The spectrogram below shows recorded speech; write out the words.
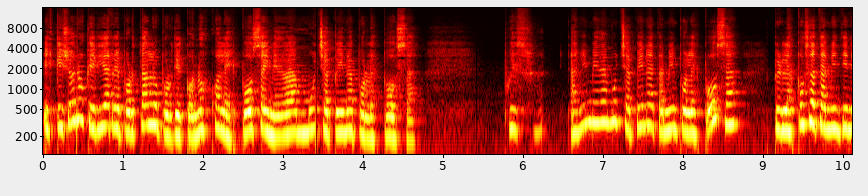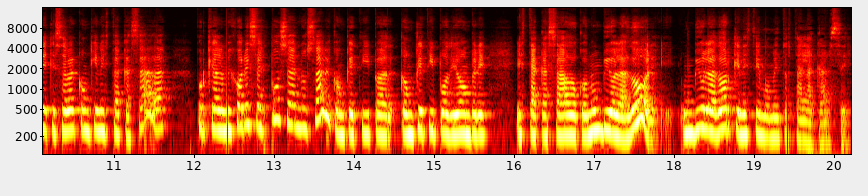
es que yo no quería reportarlo porque conozco a la esposa y me da mucha pena por la esposa pues a mí me da mucha pena también por la esposa pero la esposa también tiene que saber con quién está casada porque a lo mejor esa esposa no sabe con qué tipo, con qué tipo de hombre está casado, con un violador, un violador que en este momento está en la cárcel.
